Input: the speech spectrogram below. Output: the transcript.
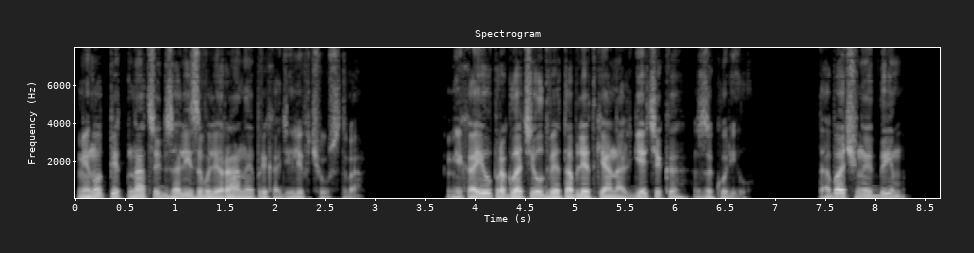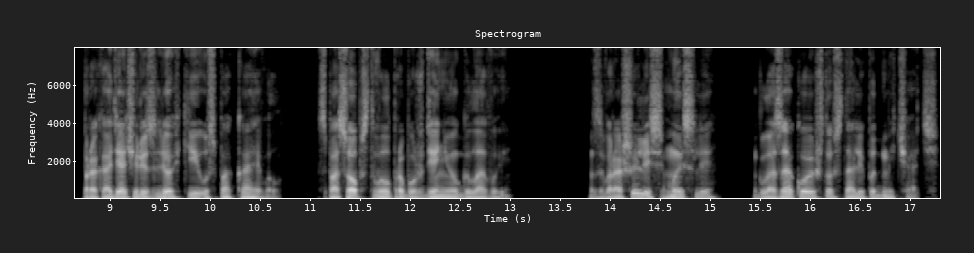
Минут пятнадцать зализывали раны, приходили в чувство. Михаил проглотил две таблетки анальгетика, закурил. Табачный дым, проходя через легкие, успокаивал, способствовал пробуждению головы. Заворошились мысли, глаза кое-что стали подмечать.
